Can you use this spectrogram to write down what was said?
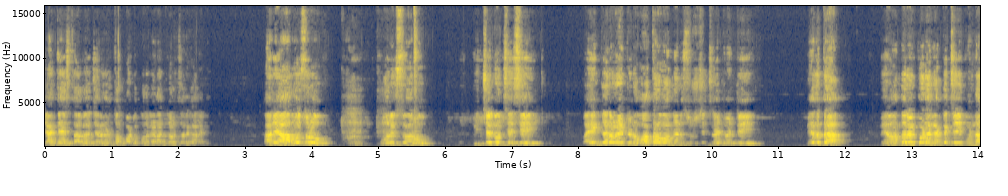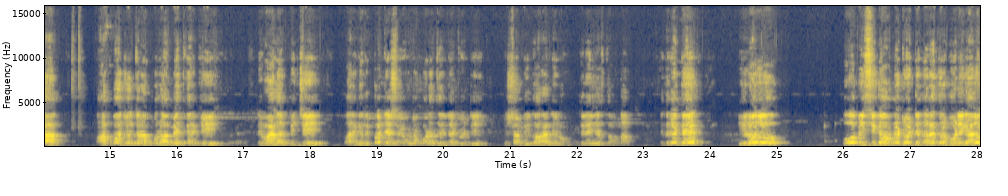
జాతీయ స్థాయిలో జరగడంతో పాటు కులగణాంకాలు జరగాలని. కానీ ఆ రోజులు పోలీసు వారు విచ్ఛిన్నం చేసి భయంకరమైనటువంటి వాతావరణాన్ని సృష్టించినటువంటి మీదట మేమందరం కూడా లెక్క చేయకుండా మహాత్మా జ్యోతిరావు పూలు అంబేద్కర్కి నివాళులు అర్పించి వారికి రిప్రజెంటేషన్ ఇవ్వడం కూడా జరిగినటువంటి విషయం మీ ద్వారా నేను తెలియజేస్తా ఉన్నాను ఎందుకంటే ఈరోజు ఓబీసీగా ఉన్నటువంటి నరేంద్ర మోడీ గారు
